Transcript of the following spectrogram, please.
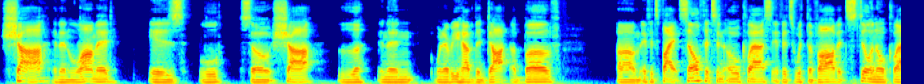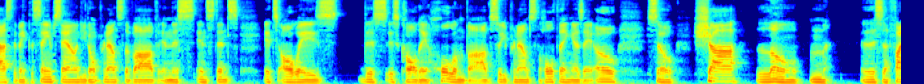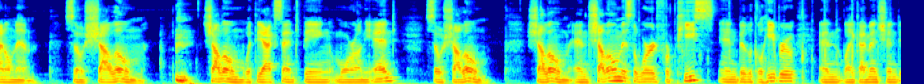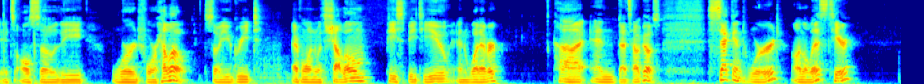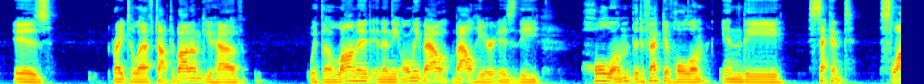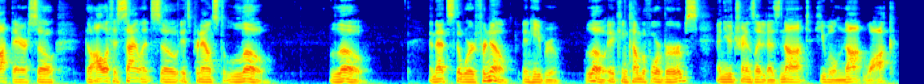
Sha, and then Lamed is L, so Sha, L. And then whenever you have the dot above, um, if it's by itself, it's an O class. If it's with the Vav, it's still an O class. They make the same sound. You don't pronounce the Vav. In this instance, it's always this is called a holom vav, so you pronounce the whole thing as a o. So shalom, and this is a final mem. So shalom, shalom with the accent being more on the end. So shalom, shalom, and shalom is the word for peace in biblical Hebrew, and like I mentioned, it's also the word for hello. So you greet everyone with shalom, peace be to you, and whatever. Uh, and that's how it goes. Second word on the list here is right to left, top to bottom. You have with the lamed, and then the only vowel, vowel here is the holum, the defective holum in the second slot there. So the aleph is silent, so it's pronounced lo, lo. And that's the word for no in Hebrew lo. It can come before verbs, and you'd translate it as not. He will not walk.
